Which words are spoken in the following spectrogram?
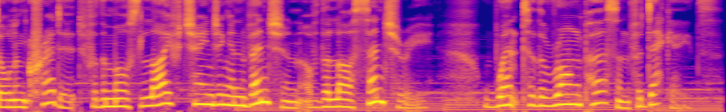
stolen credit for the most life changing invention of the last century went to the wrong person for decades.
